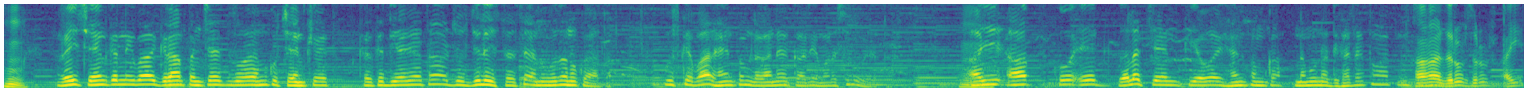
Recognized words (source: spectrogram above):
हम्म। रही चयन करने के बाद ग्राम पंचायत द्वारा हमको चयन करके दिया जाता है जो ज़िले स्तर से अनुमोदन होकर आता। उसके बाद हैंडपंप लगाने का कार्य हमारा शुरू हो जाता है। आइए आपको एक गलत चयन किया हुआ हैंडपंप का नमूना दिखा सकता हूँ आप हाँ हाँ ज़रूर ज़रूर आइए।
